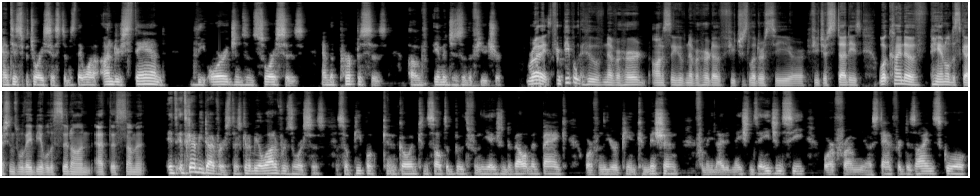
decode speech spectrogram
anticipatory systems. They want to understand the origins and sources and the purposes of images of the future. Right. For people who've never heard, honestly, who've never heard of futures literacy or future studies, what kind of panel discussions will they be able to sit on at this summit? It's, it's going to be diverse. There's going to be a lot of resources. So people can go and consult a booth from the Asian Development Bank or from the European Commission, from a United Nations agency, or from you know, Stanford Design School,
